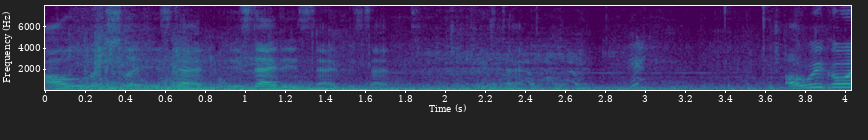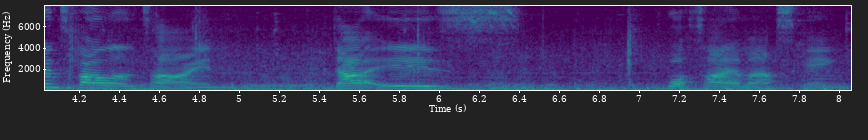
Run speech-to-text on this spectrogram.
I'll literally. He's dead. He's dead. He's dead. He's dead. He's dead. Are we going to Valentine? That is what I am asking.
